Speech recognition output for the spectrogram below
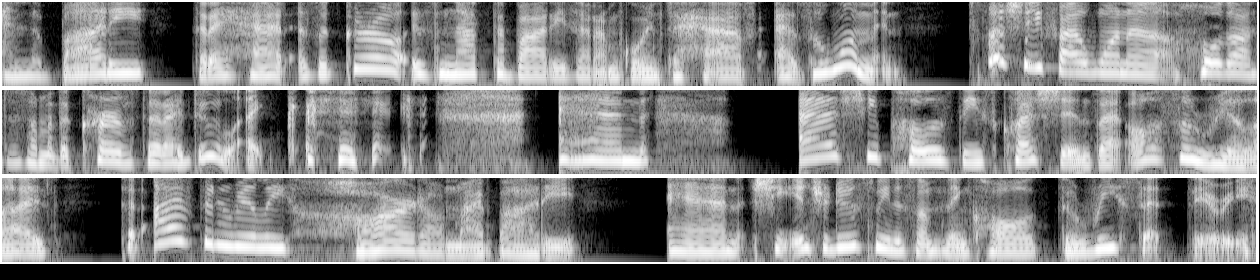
And the body that I had as a girl is not the body that I'm going to have as a woman, especially if I want to hold on to some of the curves that I do like. and as she posed these questions, I also realized that I've been really hard on my body. And she introduced me to something called the reset theory.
